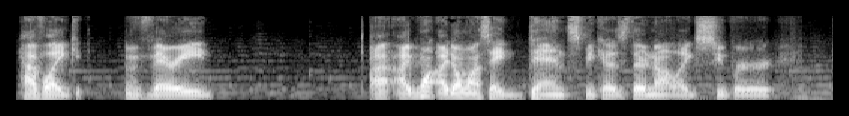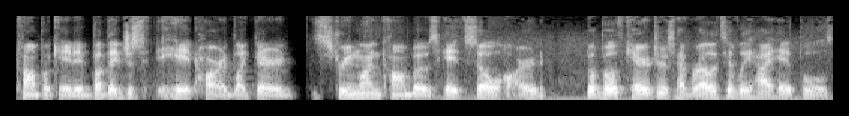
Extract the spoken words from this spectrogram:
have like very. I, I want. I don't want to say dense because they're not like super complicated, but they just hit hard. Like their streamlined combos hit so hard. But both characters have relatively high hit pools,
